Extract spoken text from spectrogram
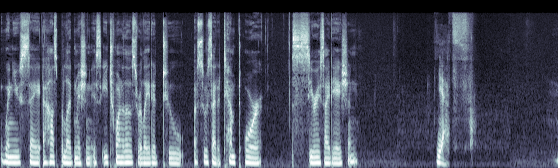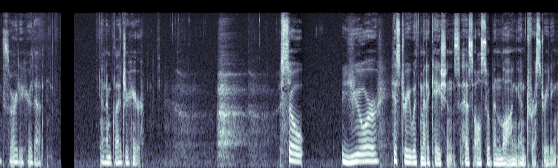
when you say a hospital admission, is each one of those related to a suicide attempt or serious ideation? Yes. I'm sorry to hear that. And I'm glad you're here. So, your history with medications has also been long and frustrating.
